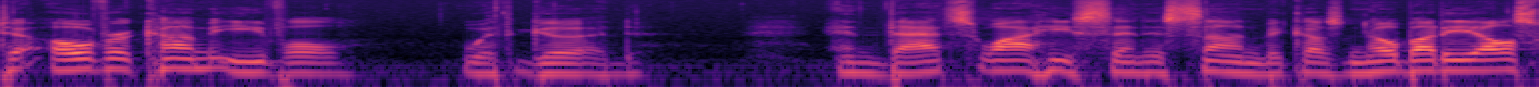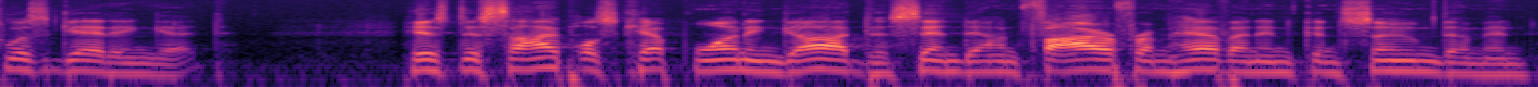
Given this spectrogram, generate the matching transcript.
to overcome evil with good. And that's why he sent his son, because nobody else was getting it. His disciples kept wanting God to send down fire from heaven and consume them and,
